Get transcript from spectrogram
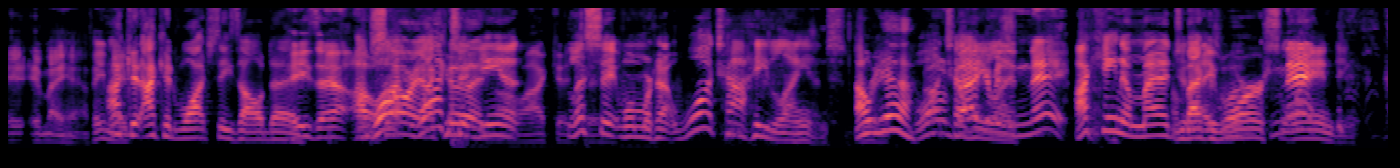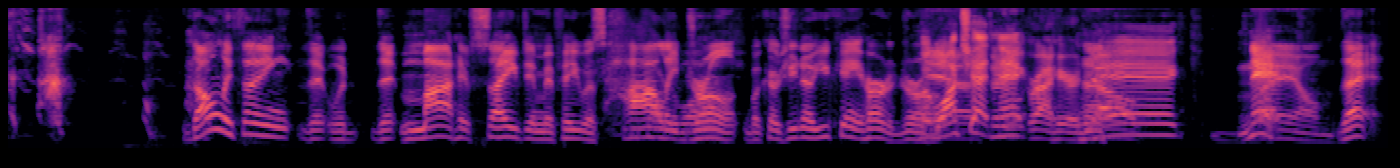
it? It may have. He may I could. I could watch these all day. He's out. I'm oh, sorry. Watch I could. again. Oh, I could Let's too. see it one more time. Watch how he lands. Oh Rick. yeah. Watch On how back he of his lands. neck. I can't imagine back a worse Neck. landing. The only thing that would that might have saved him if he was highly drunk, because you know you can't hurt a drunk. But watch that neck right here. Neck. Neck. Damn. That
